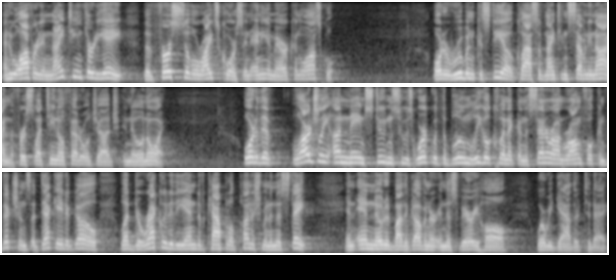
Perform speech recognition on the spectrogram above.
and who offered in 1938 the first civil rights course in any American law school. Or to Ruben Castillo, class of 1979, the first Latino federal judge in Illinois. Or to the largely unnamed students whose work with the Bluhm Legal Clinic and the Center on Wrongful Convictions a decade ago led directly to the end of capital punishment in this state, an end noted by the governor in this very hall where we gather today.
